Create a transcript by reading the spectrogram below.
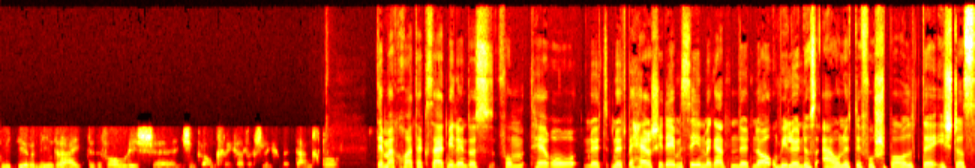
mit ihrer Minderheit der Fall ist, äh, ist in Frankreich einfach schlicht nicht denkbar. Der Macron hat gesagt, wir lassen uns vom Terror nicht, nicht beherrschen in dem Sinn, wir gehen nicht nach und wir lassen uns auch nicht davon spalten. Ist das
